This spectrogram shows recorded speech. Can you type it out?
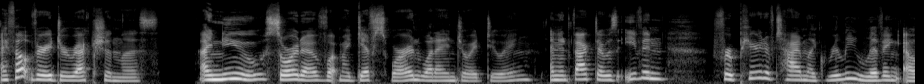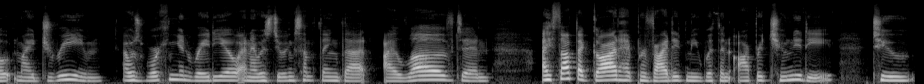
I felt very directionless. I knew sort of what my gifts were and what I enjoyed doing. And in fact, I was even for a period of time, like really living out my dream. I was working in radio and I was doing something that I loved, and I thought that God had provided me with an opportunity to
